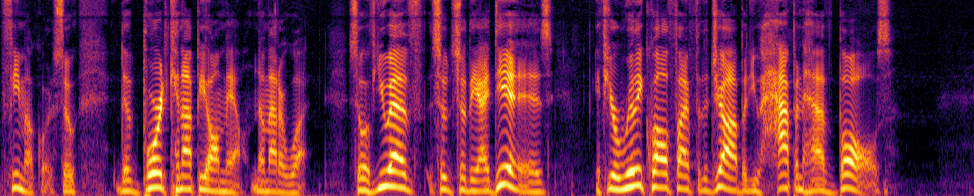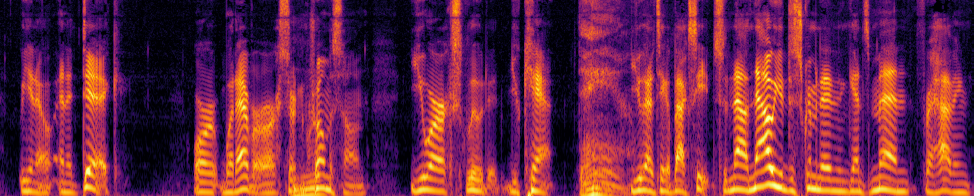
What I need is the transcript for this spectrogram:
female quota. So the board cannot be all male, no matter what. So if you have, so so the idea is, if you're really qualified for the job, but you happen to have balls, you know, and a dick, or whatever, or a certain mm-hmm. chromosome, you are excluded. You can't. Damn. You got to take a back seat. So now, now you're discriminating against men for having,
